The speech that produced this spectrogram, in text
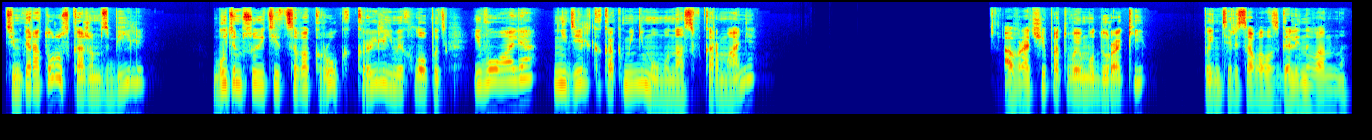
Температуру, скажем, сбили. Будем суетиться вокруг, крыльями хлопать, и вуаля, неделька как минимум у нас в кармане». «А врачи, по-твоему, дураки?» — поинтересовалась Галина Ивановна.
